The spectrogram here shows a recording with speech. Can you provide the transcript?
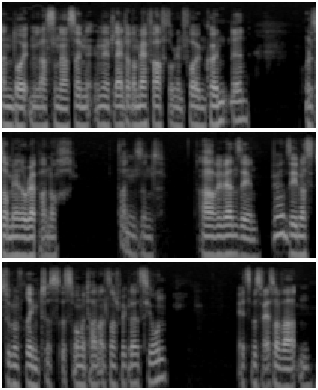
andeuten lassen, dass in Atlanta noch mehr Verhaftungen folgen könnten und es auch mehrere Rapper noch dran sind. Aber wir werden sehen. Wir werden sehen, was die Zukunft bringt. Das ist momentan alles noch Spekulation. Jetzt müssen wir erstmal warten.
